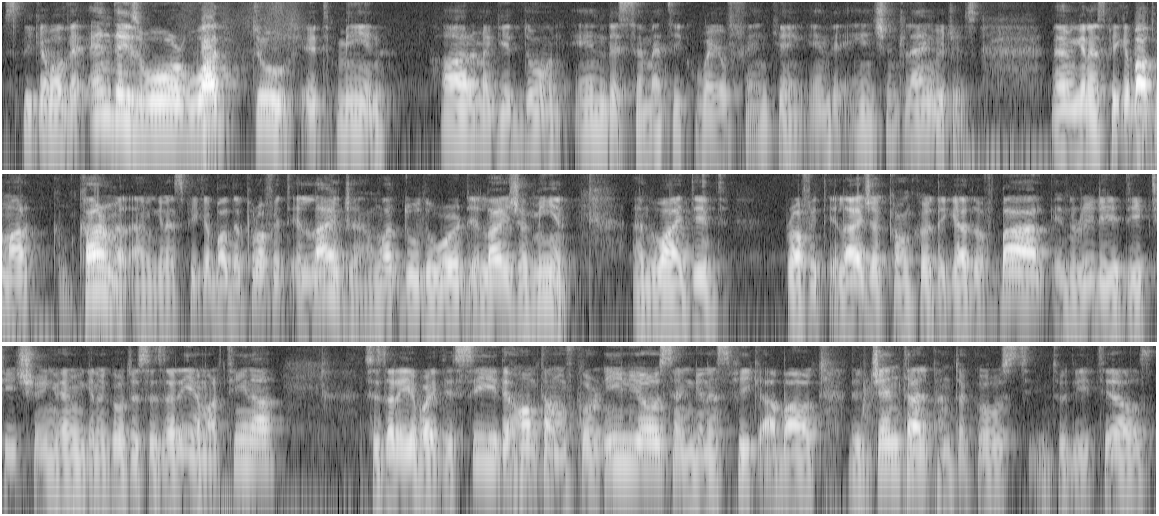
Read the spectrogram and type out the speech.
speak about the end days war. What do it mean? Armageddon in the Semitic way of thinking in the ancient languages. Then we're to speak about Mount Carmel and we're to speak about the prophet Elijah and what do the word Elijah mean and why did prophet Elijah conquer the god of Baal in really deep teaching. Then we're to go to Caesarea Maritima, Caesarea by the Sea, the hometown of Cornelius, and going to speak about the Gentile Pentecost into details.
